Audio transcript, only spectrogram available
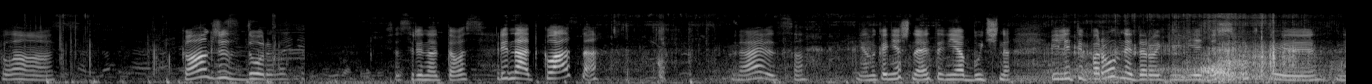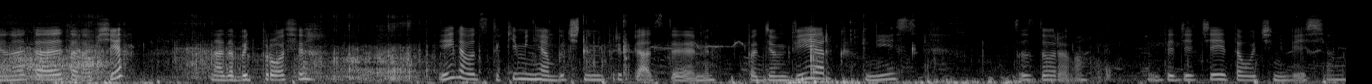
Класс. Как же здорово. Сейчас Ренатос. Ренат, классно? Нравится? Не, ну, конечно, это необычно. Или ты по ровной дороге едешь. Ух ты. Не, ну это, это вообще надо быть профи. Или вот с такими необычными препятствиями. Пойдем вверх, вниз. Это здорово. Для детей это очень весело.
